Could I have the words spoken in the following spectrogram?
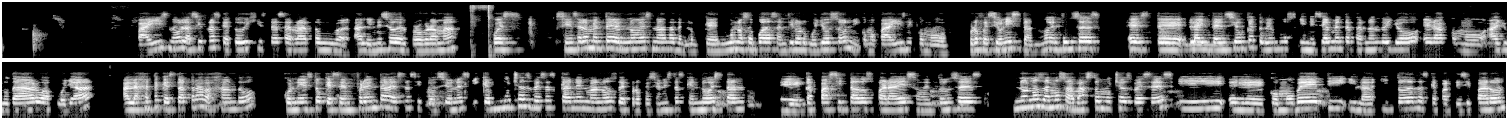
país, ¿no? Las cifras que tú dijiste hace rato al inicio del programa, pues sinceramente no es nada de lo que uno se pueda sentir orgulloso, ni como país, ni como profesionista, ¿no? Entonces, este, la intención que tuvimos inicialmente Fernando y yo era como ayudar o apoyar a la gente que está trabajando con esto, que se enfrenta a estas situaciones y que muchas veces caen en manos de profesionistas que no están eh, capacitados para eso. Entonces, no nos damos abasto muchas veces y eh, como Betty y, la, y todas las que participaron,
